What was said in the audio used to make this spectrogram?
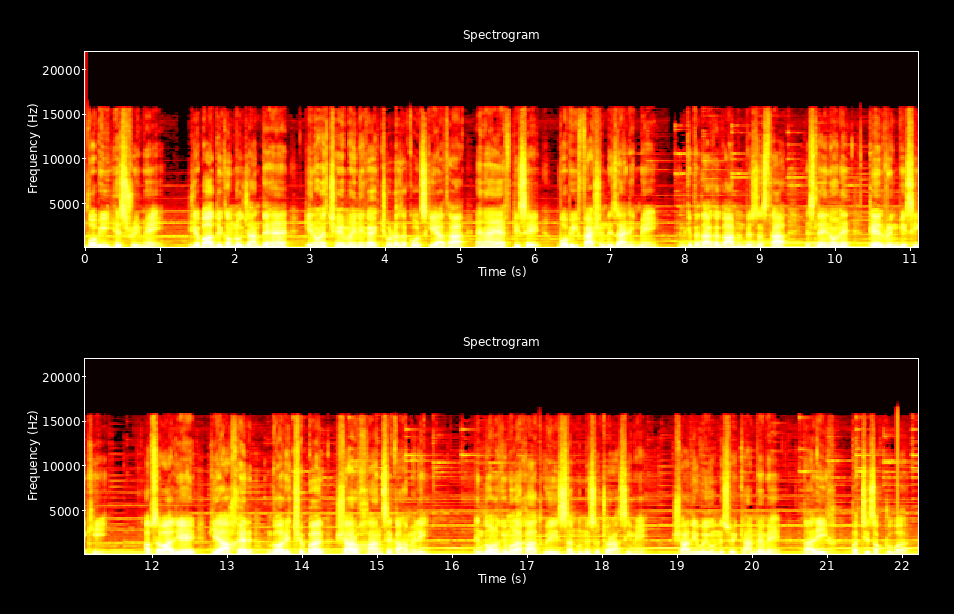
वो भी हिस्ट्री में। ये बात भी कम लोग जानते हैं कि इन्होंने छह महीने का एक छोटा सा कोर्स किया था एन से, वो भी फ़ैशन डिज़ाइनिंग में। इनके पिता का गारमेंट बिज़नेस था, इसलिए इन्होंने टेलरिंग भी सीखी। अब सवाल ये कि आखिर गौरी छिब्बर शाहरुख खान से कहा मिली? इन दोनों की मुलाकात हुई सन उन्नीस सौ चौरासी में। शादी हुई उन्नीस में, तारीख 25 अक्टूबर।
